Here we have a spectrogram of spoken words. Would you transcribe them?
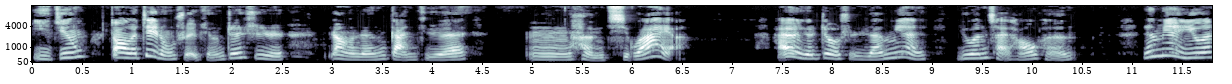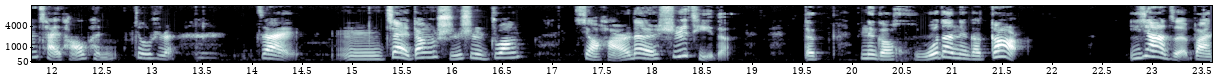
已经到了这种水平，真是让人感觉。嗯，很奇怪呀。还有一个就是人面鱼纹彩陶盆，人面鱼纹彩陶盆就是在嗯，在当时是装小孩的尸体的的那个壶的那个盖儿，一下子把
